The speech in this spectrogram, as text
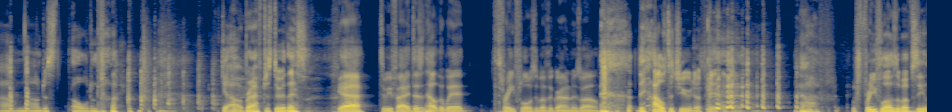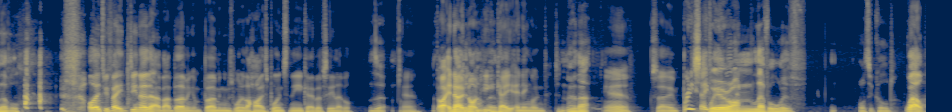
um, now I'm just old and fine. get out of breath just doing this. yeah. To be fair, it doesn't help that we're three floors above the ground as well. the altitude of it. Yeah. Three floors above sea level. Although, to be fair, do you know that about Birmingham? Birmingham's one of the highest points in the UK above sea level. Is it? Yeah. Oh, no, Did not not UK, in England. Didn't know that. Yeah. So pretty safe. We're on level with what's it called? Well,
